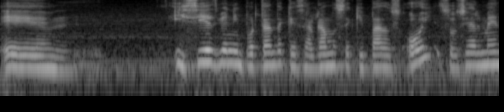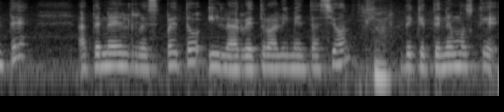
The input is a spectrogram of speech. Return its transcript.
Eh, y sí es bien importante que salgamos equipados hoy socialmente a tener el respeto y la retroalimentación de que tenemos que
